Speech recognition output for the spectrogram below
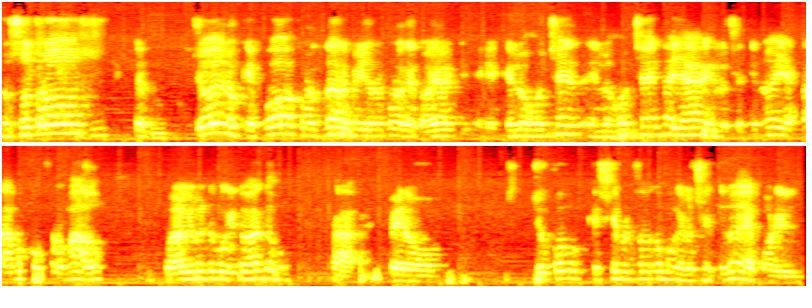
Nosotros, yo de lo que puedo acordarme, yo recuerdo que todavía eh, que en, los 80, en los 80 ya, en los 89 ya estábamos conformados, probablemente un poquito antes, pero yo como que siempre fue como en el 89 por el,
